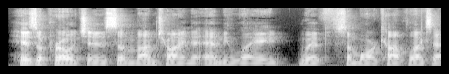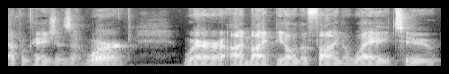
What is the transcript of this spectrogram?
his approach is something I'm trying to emulate with some more complex applications at work, where I might be able to find a way to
